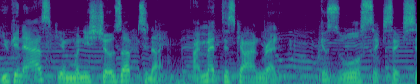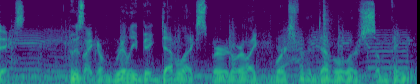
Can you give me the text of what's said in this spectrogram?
You can ask him when he shows up tonight. I met this guy on Reddit, Gazul666, who's like a really big devil expert or like works for the devil or something.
